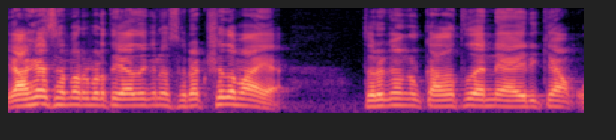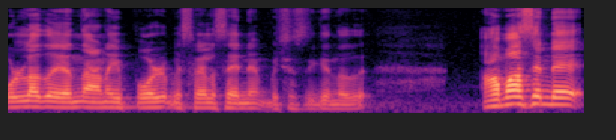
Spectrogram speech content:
യാഹ്യ സിൻവർ ഇവിടുത്തെ ഏതെങ്കിലും സുരക്ഷിതമായ തുരങ്കങ്ങൾക്കകത്ത് തന്നെ ആയിരിക്കാം ഉള്ളത് എന്നാണ് ഇപ്പോഴും ഇസ്രായേൽ സൈന്യം വിശ്വസിക്കുന്നത്. ഹമാസിന്റെ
